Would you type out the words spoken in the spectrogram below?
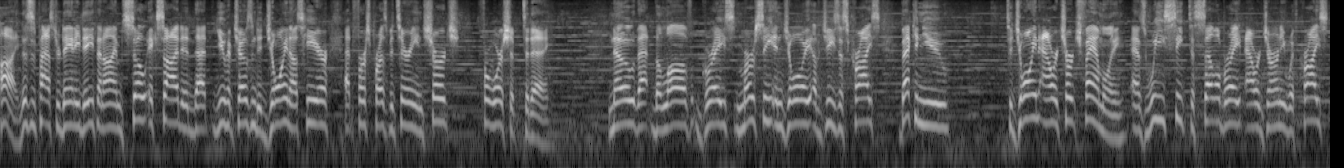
Hi, this is Pastor Danny Deeth, and I'm so excited that you have chosen to join us here at First Presbyterian Church for worship today. Know that the love, grace, mercy, and joy of Jesus Christ beckon you to join our church family as we seek to celebrate our journey with Christ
